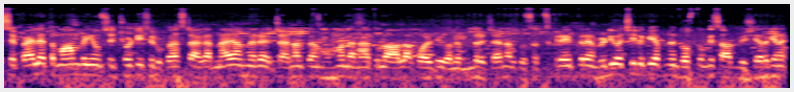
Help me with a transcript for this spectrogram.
इससे पहले तमाम भैया उनसे छोटी सी रिक्वेस्ट है, अगर नया मेरे चैनल पर मोहम्मद अनातुल्ला आला क्वालिटी वाले मेरे चैनल को सब्सक्राइब करें वीडियो अच्छी लगी अपने दोस्तों के साथ भी शेयर करें।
